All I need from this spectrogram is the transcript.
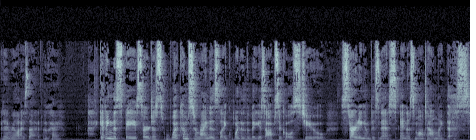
I didn't realize that. Okay. Getting the space, or just what comes to mind as like one of the biggest obstacles to starting a business in a small town like this?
